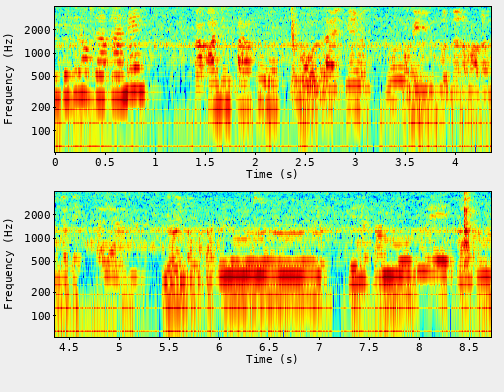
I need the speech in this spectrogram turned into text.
hindi ka nagkakanin. Kakanin pa ako. Bawal diet ngayon. Mag-iimod na naman ang gabi. Kaya nga. Nakakita ko yung binatam mo ko eh. Parang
